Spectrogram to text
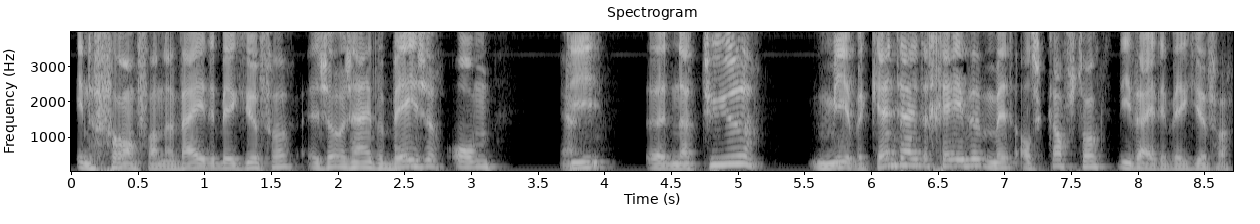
in de vorm van een Weidebeekjuffer. En zo zijn we bezig om Ja. die eh, natuur meer bekendheid te geven met als kapstok die Weidebeekjuffer.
